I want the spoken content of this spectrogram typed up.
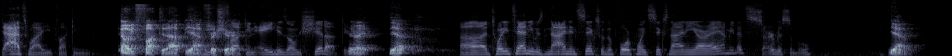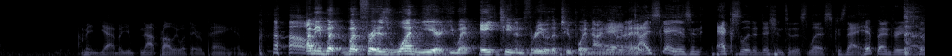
That's why he fucking Oh, he fucked it up. Yeah, he for sure. He fucking ate his own shit up, dude. You're right. Yep. Uh, 2010, he was nine and six with a 4.69 ERA. I mean, that's serviceable. Yeah. I mean, yeah, but you're not probably what they were paying him. I mean, but but for his one year, he went 18 and three with a 2.9 Hey, ERA. Daisuke is an excellent addition to this list because that hip injury is the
